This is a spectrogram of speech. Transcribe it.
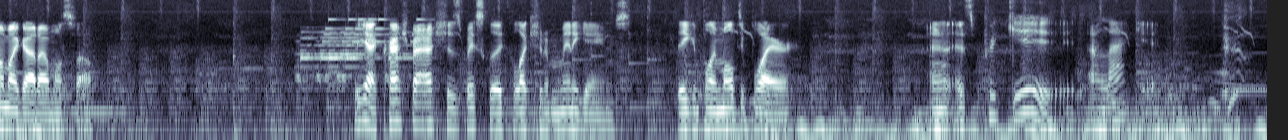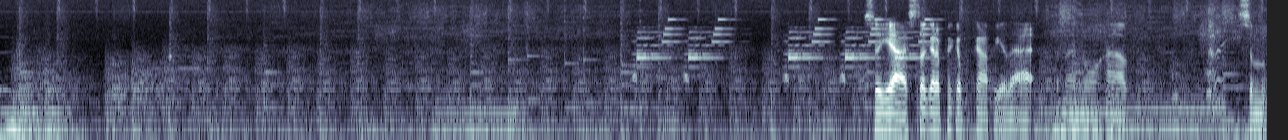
Oh my god, I almost fell. But yeah, Crash Bash is basically a collection of mini games that you can play multiplayer. And it's pretty good. I like it. So yeah, I still gotta pick up a copy of that, and then we'll have some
